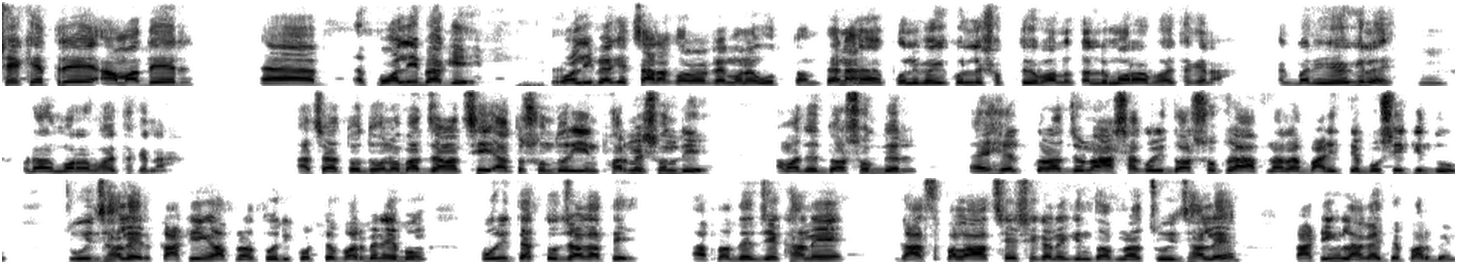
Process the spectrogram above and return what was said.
সেক্ষেত্রে আমাদের আহ, পলিব্যাগে পলিব্যাগে চারা করাটাই মনে হয় উত্তম তাই না? হ্যাঁ পলিব্যাগে করলে সব থেকে ভালো তাহলে মরার ভয় থাকে না। একবার ইয়ে হয়ে গেলে। ওটা আর মরার ভয় থাকে না। আচ্ছা তো ধন্যবাদ জানাচ্ছি এত সুন্দর ইনফরমেশন দিয়ে আমাদের দর্শকদের হেল্প করার জন্য আশা করি দর্শকরা আপনারা বাড়িতে বসে কিন্তু চুই ঝালের কাটিং আপনারা তৈরি করতে পারবেন এবং পরিত্যক্ত জায়গাতে আপনাদের যেখানে গাছপালা আছে সেখানে কিন্তু আপনারা চুই ঝালের কাটিং লাগাইতে পারবেন।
